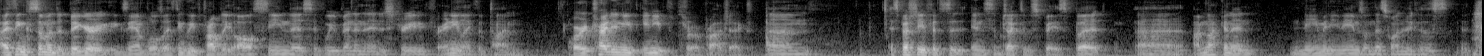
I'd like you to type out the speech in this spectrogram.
I think some of the bigger examples, I think we've probably all seen this if we've been in the industry for any length of time or tried any, any sort of project, um, especially if it's in subjective space. But uh, I'm not going to name any names on this one because it's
